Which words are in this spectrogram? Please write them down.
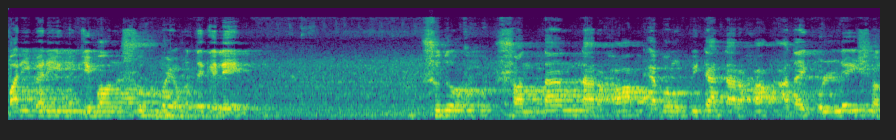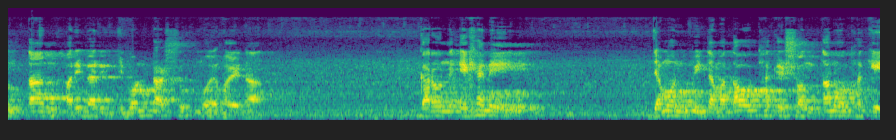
পারিবারিক জীবন সুখময় হতে গেলে শুধু সন্তান তার হক এবং পিতা তার হক আদায় করলেই সন্তান পারিবারিক জীবনটা সুখময় হয় না। কারণ এখানে যেমন পিতামাতাও থাকে, সন্তানও থাকে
